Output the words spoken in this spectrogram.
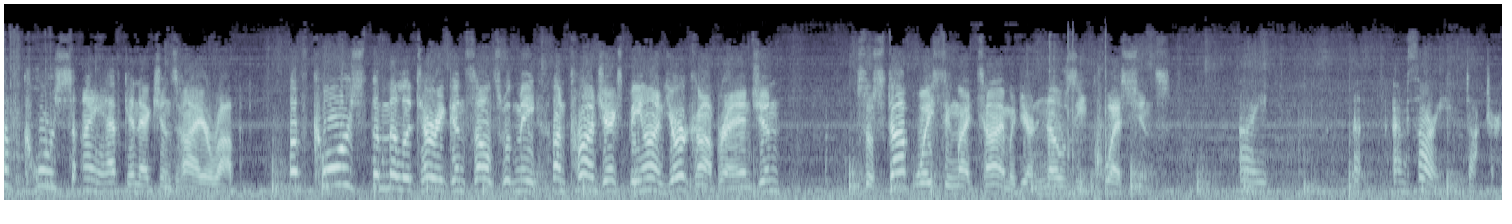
Of course I have connections higher up. Of course the military consults with me on projects beyond your comprehension. So stop wasting my time with your nosy questions. I... Uh, I'm sorry, Doctor.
